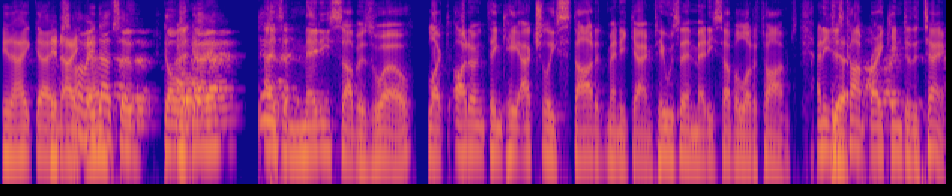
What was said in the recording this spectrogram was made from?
In eight games. In eight I mean, games. that's a goal And- a game. Yeah. As a medi sub as well. Like I don't think he actually started many games. He was their medi sub a lot of times, and he just Yeah. can't break into the team.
